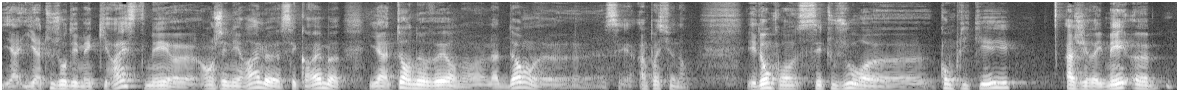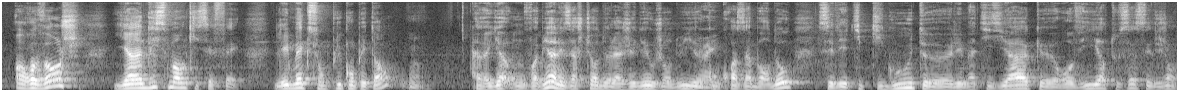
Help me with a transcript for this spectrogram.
Il y, a, il y a toujours des mecs qui restent, mais euh, en général, c'est quand même. Il y a un turnover dans- là-dedans. euh, c'est impressionnant. Et donc, on- c'est toujours compliqué à gérer. Mais en revanche, il y a un glissement qui s'est fait. Les mecs sont plus compétents. Euh, il y a- on voit bien les acheteurs de la GD aujourd'hui euh, Oui. qu'on croise à Bordeaux, c'est des types qui goûtent, euh, les Matisiac, Rovire, tout ça, c'est des gens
